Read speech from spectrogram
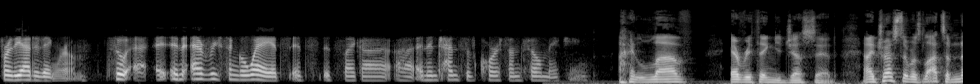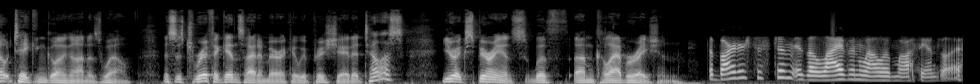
for the editing room so uh, in every single way, it's it's it's like a, a an intensive course on filmmaking. I love everything you just said. And I trust there was lots of note taking going on as well. This is terrific Inside America. We appreciate it. Tell us your experience with um, collaboration. The barter system is alive and well in Los Angeles.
